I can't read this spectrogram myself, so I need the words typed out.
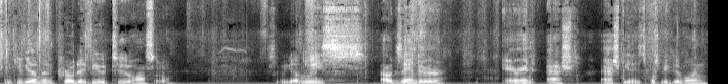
I think you get them in Pro Debut too, also. So we got Luis, Alexander, Aaron Ash Ashby. It's supposed to be a good one.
